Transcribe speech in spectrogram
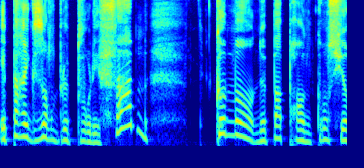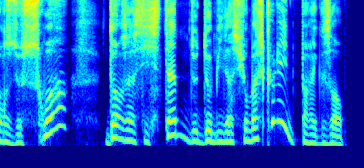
Et par exemple, pour les femmes, comment ne pas prendre conscience de soi dans un système de domination masculine, par exemple,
